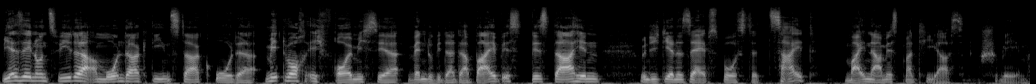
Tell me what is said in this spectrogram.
Wir sehen uns wieder am Montag, Dienstag oder Mittwoch. Ich freue mich sehr, wenn du wieder dabei bist. Bis dahin wünsche ich dir eine selbstbewusste Zeit. Mein Name ist Matthias Schwem.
